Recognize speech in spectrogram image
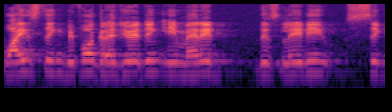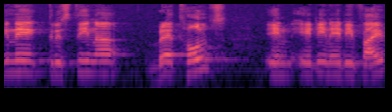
wise thing before graduating. He married this lady, Signe Christina Breitholtz, in 1885.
